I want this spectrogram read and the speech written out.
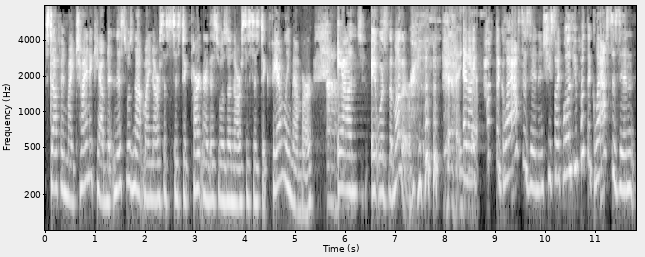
stuff in my China cabinet and this was not my narcissistic partner. This was a narcissistic family member Uh-huh. and it was the mother. and I put the glasses in and she's like, well, if you put the glasses in,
